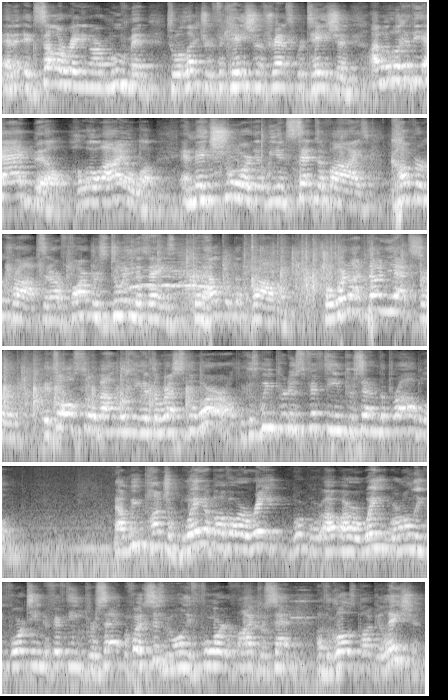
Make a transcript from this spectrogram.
and accelerating our movement to electrification of transportation. I'm going to look at the Ag Bill, hello Iowa, and make sure that we incentivize cover crops and our farmers doing the things that help with the problem. But we're not done yet, sir. It's also about looking at the rest of the world because we produce 15% of the problem. Now we punch way above our rate, our weight. We're only 14 to 15 percent. Excuse me, only 4 to 5 percent of the globe's population.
